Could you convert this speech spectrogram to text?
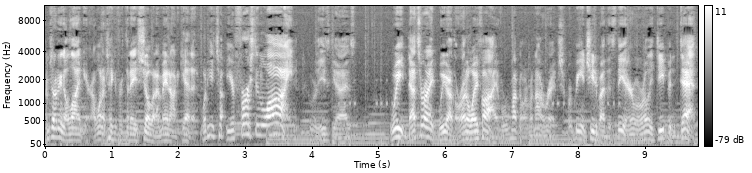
I'm starting a line here. I want to take it for today's show, but I may not get it. What are you You're first in line! Who are these guys? We, that's right, we are the Runaway Five. We're popular, but not rich. We're being cheated by this theater, we're really deep in debt.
